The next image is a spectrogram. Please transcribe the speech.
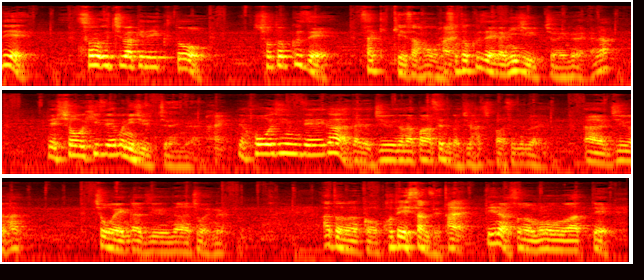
でその内訳でいくと所得税さっき計算方法のはい。所得税が21兆円ぐらいかな。で消費税も21兆円ぐらい。はい。で法人税が大体17%か18%ぐらい。あ18兆円から17兆円ぐらい。あとなんかこう固定資産税とかはい。っていうのはそのものものがあって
